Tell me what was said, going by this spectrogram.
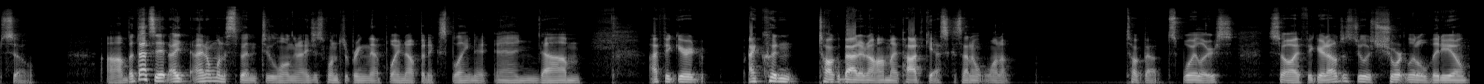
So, uh, but that's it. I, I don't want to spend too long, and I just wanted to bring that point up and explain it. And um, I figured I couldn't talk about it on my podcast because I don't want to talk about spoilers. So I figured I'll just do a short little video.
